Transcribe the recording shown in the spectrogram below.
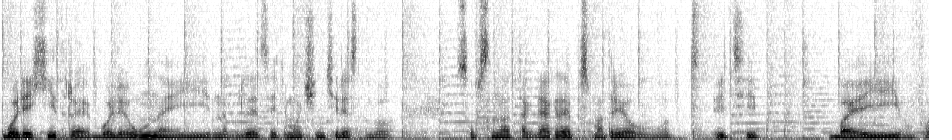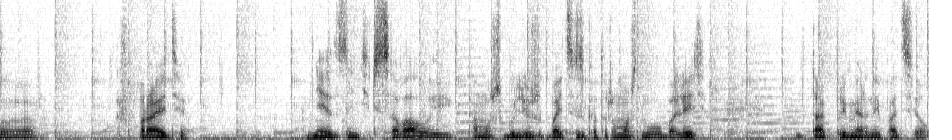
более хитрое, более умное, и наблюдать за этим очень интересно было. Собственно, тогда, когда я посмотрел вот эти бои в, в Прайде, меня это заинтересовало, и к тому же были уже бойцы, за которыми можно было болеть. Так примерно и подсел.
